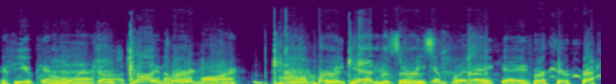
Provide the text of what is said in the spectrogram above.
If you can Oh, my uh, God. chip in a little more, CalPIRG we can, canvassers. we can put AKs. for Iraq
